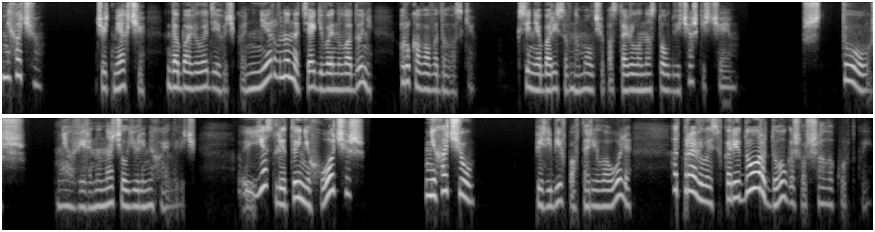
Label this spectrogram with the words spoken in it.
«Не хочу», — чуть мягче добавила девочка, нервно натягивая на ладони рукава водолазки. Ксения Борисовна молча поставила на стол две чашки с чаем. «Что ж», — неуверенно начал Юрий Михайлович, «если ты не хочешь...» «Не хочу», — перебив, повторила Оля, отправилась в коридор, долго шуршала курткой.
